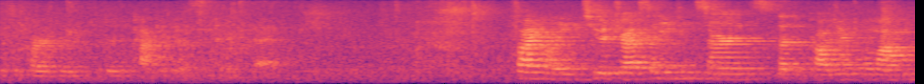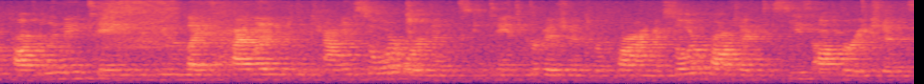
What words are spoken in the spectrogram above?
was a part of the packet submitted. Finally, to address any concerns that the project will not be properly maintained, we would like to highlight that the county solar ordinance contains provisions requiring a solar project to cease operations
